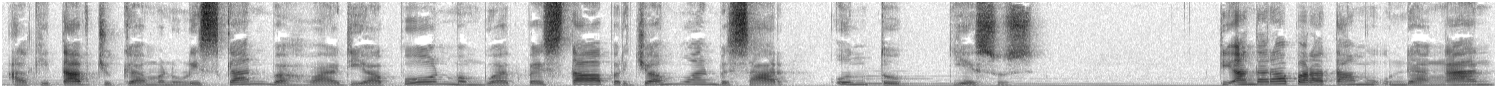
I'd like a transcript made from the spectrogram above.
Alkitab juga menuliskan bahwa dia pun membuat pesta perjamuan besar untuk Yesus. Di antara para tamu undangan,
